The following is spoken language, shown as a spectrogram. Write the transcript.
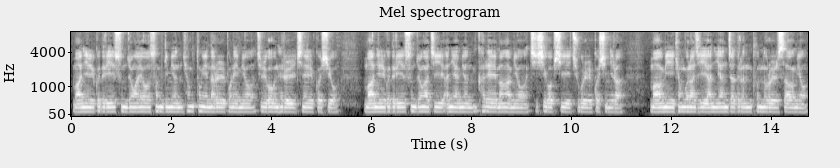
만일 그들이 순종하여 섬기면 형통의 날을 보내며 즐거운 해를 지낼 것이요 만일 그들이 순종하지 아니하면 칼에 망하며 지식 없이 죽을 것이니라. 마음이 경건하지 아니한 자들은 분노를 쌓으며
